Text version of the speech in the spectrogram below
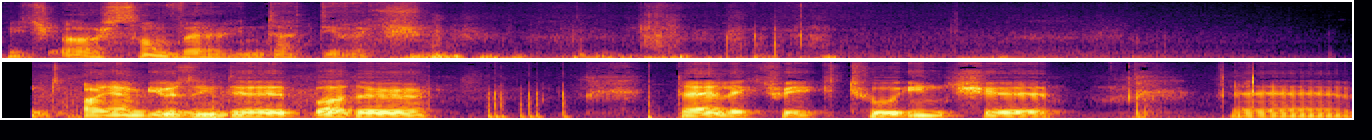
which are somewhere in that direction. And I am using the Baader dielectric 2 inch uh, uh,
